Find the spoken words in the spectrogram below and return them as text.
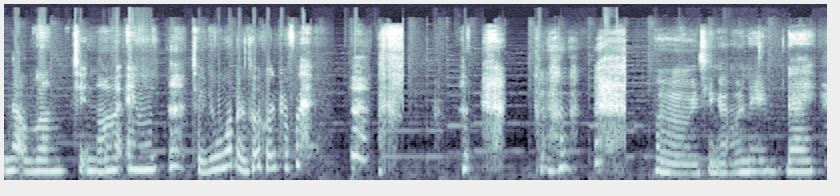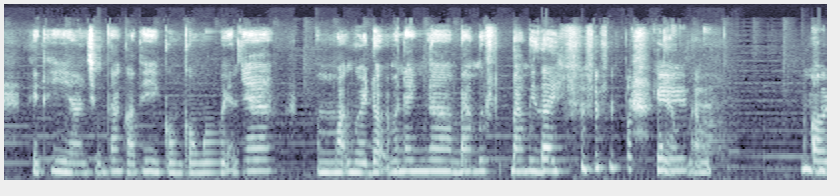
Dạ vâng, chị nói là em chảy nước mắt ở giữa quán cà phê. ừ, chị cảm ơn em. Đây, thế thì uh, chúng ta có thể cùng cầu nguyện nha. Mọi người đợi Vân Anh uh, 30 30 giây. ok. ờ,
